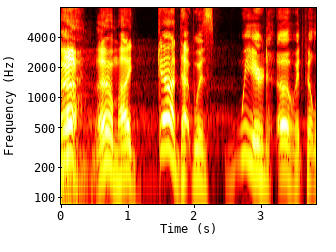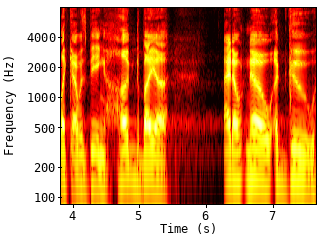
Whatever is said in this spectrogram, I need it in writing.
Ugh, oh my god, that was weird. Oh, it felt like I was being hugged by a, I don't know, a goo.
